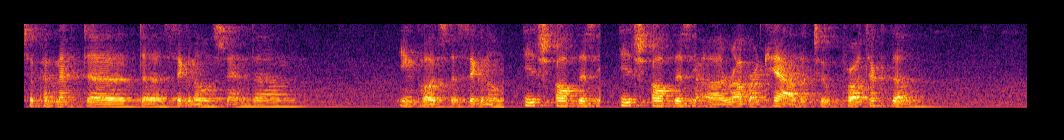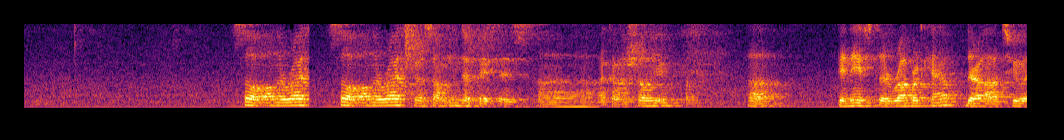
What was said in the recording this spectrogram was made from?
to connect the signals and um, input the signal. Each of this each of this uh, rubber cap to protect them. So on the right, so on the right, there are some interfaces uh, I'm gonna show you. Uh, beneath the rubber cap, there are two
